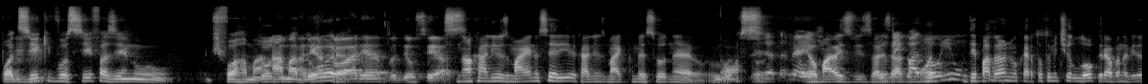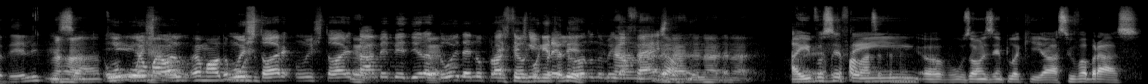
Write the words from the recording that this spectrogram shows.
Pode ser que você fazendo de forma Todo amadora. deu certo. Senão Carlinhos Maia não seria. Carlinhos Maia que começou, né? o- Nossa. Exatamente. É o mais visualizado Não tem padrão do mundo. nenhum. Não tem padrão nenhum, o cara é totalmente louco gravando a vida dele. Exato. E Um- é, um- o maior, é o maior do Um mundo. story, um story tá É. uma bebedeira É. doida, aí no próximo tem alguém bonito ali? pregando no meio Não, da nada, festa. nada, nada, nada. Aí É, você tem, também. eu vou usar um exemplo aqui, a Silva Brás,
